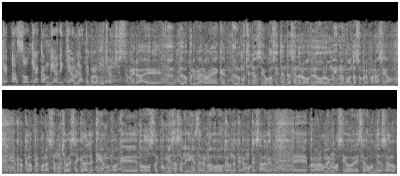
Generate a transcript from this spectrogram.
¿Qué pasó? ¿Qué ha cambiado y qué hablaste con los muchachos? Mira, eh, lo primero es que los muchachos haciendo lo, mismo en cuanto a su preparación. Yo creo que la preparación muchas veces hay que darle tiempo para que todo se, comience a salir en el terreno de juego, que es donde queremos que salga. Eh, pero ahora mismo ha sido ese ajuste, o sea, los,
